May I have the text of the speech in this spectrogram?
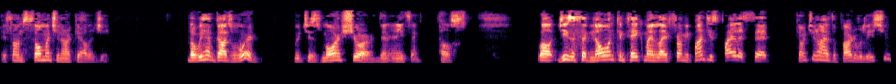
They found so much in archaeology. But we have God's word, which is more sure than anything else. Well, Jesus said, no one can take my life from me. Pontius Pilate said, don't you know I have the power to release you?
